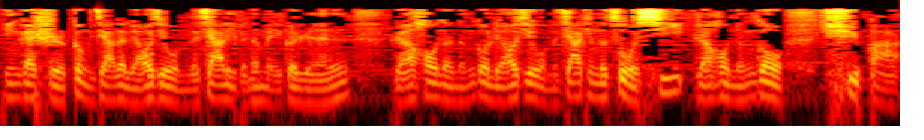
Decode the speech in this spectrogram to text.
应该是更加的了解我们的家里边的每个人，然后呢能够了解我们家庭的作息，然后能够去把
